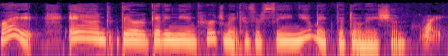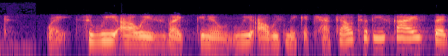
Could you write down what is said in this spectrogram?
Right. And they're getting the encouragement because they're seeing you make the donation. Right. Right. So we always like, you know, we always make a check out to these guys, but,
